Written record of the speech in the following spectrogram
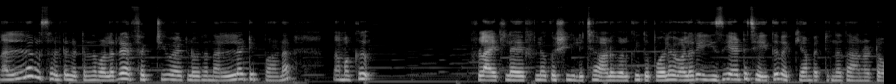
നല്ല റിസൾട്ട് കിട്ടുന്ന വളരെ എഫക്റ്റീവ് ആയിട്ടുള്ള ഒരു നല്ല ടിപ്പാണ് നമുക്ക് ഫ്ലൈറ്റ് ലൈഫിലൊക്കെ ശീലിച്ച ആളുകൾക്ക് ഇതുപോലെ വളരെ ഈസി ആയിട്ട് ചെയ്ത് വെക്കാൻ പറ്റുന്നതാണ് കേട്ടോ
